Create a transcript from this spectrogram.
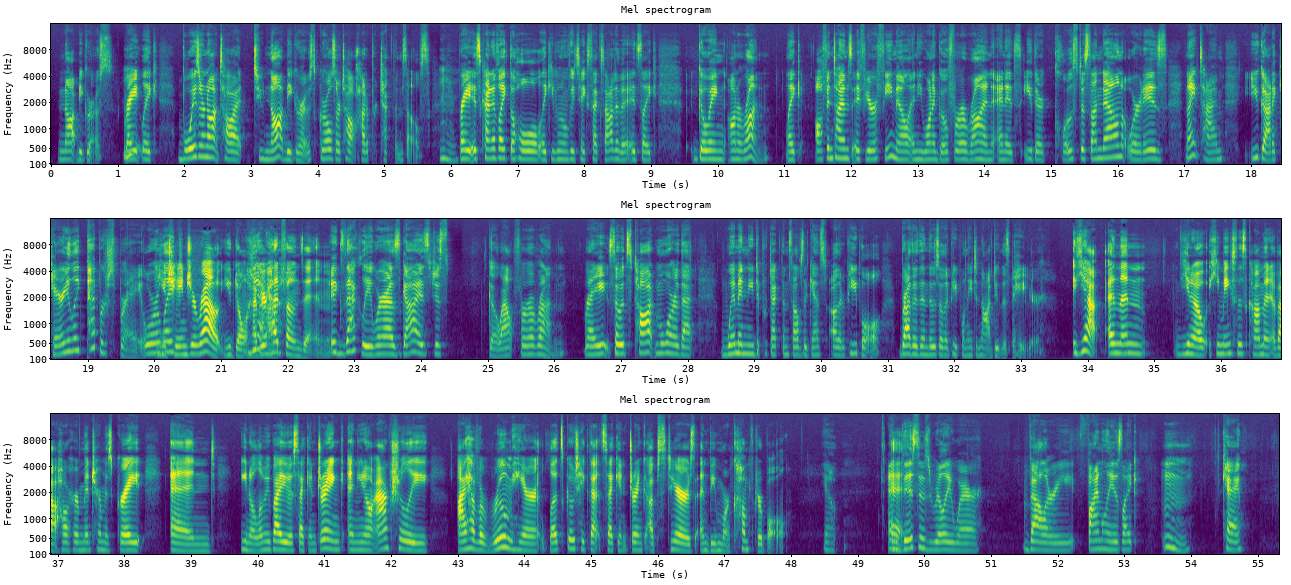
not be gross, mm-hmm. right? Like boys are not taught to not be gross. Girls are taught how to protect themselves. Mm-hmm. Right? It's kind of like the whole like even if we take sex out of it, it's like going on a run. Like oftentimes if you're a female and you want to go for a run and it's either close to sundown or it is nighttime, you got to carry like pepper spray or You like change your route. You don't have your headphones in. Exactly. Whereas guys just go out for a run, right? So it's taught more that women need to protect themselves against other people rather than those other people need to not do this behavior. Yeah. And then, you know, he makes this comment about how her midterm is great and, you know, let me buy you a second drink. And, you know, actually, I have a room here. Let's go take that second drink upstairs and be more comfortable. Yep. And Eh. this is really where Valerie finally is like, mm, okay,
